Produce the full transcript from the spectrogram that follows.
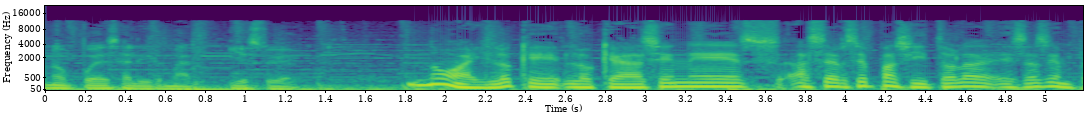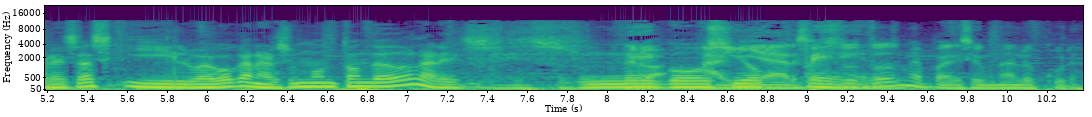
no puede salir mal. Y estoy ahí. No, ahí lo que, lo que hacen es hacerse pasito la- esas empresas y luego ganarse un montón de dólares. Eso es un Pero negocio. aliarse esos pero- dos me parece una locura.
